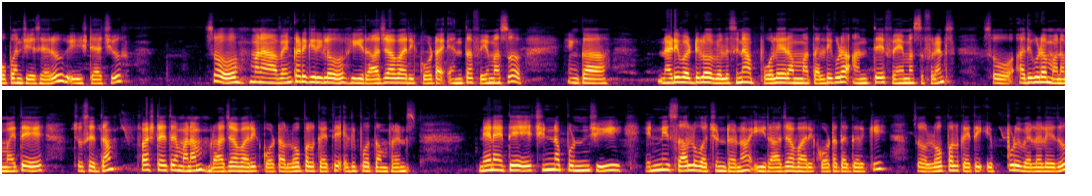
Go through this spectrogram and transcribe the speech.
ఓపెన్ చేశారు ఈ స్టాచ్యూ. సో మన వెంకటగిరిలో ఈ రాజావారి కోట ఎంత ఫేమసో ఇంకా నడివడ్డులో వెలిసిన పోలేరమ్మ తల్లి కూడా అంతే ఫేమస్ ఫ్రెండ్స్. సో అది కూడా మనమైతే చూసేద్దాం. ఫస్ట్ అయితే మనం రాజావారి కోట లోపలికైతే వెళ్ళిపోతాం ఫ్రెండ్స్. నేనైతే చిన్నప్పటి నుంచి ఎన్నిసార్లు వచ్చుంటానో ఈ రాజావారి కోట దగ్గరికి. సో లోపలికైతే ఎప్పుడు వెళ్ళలేదు.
